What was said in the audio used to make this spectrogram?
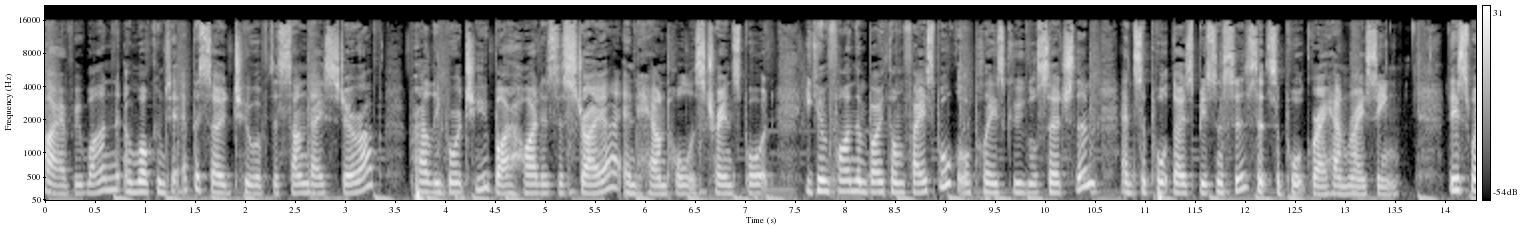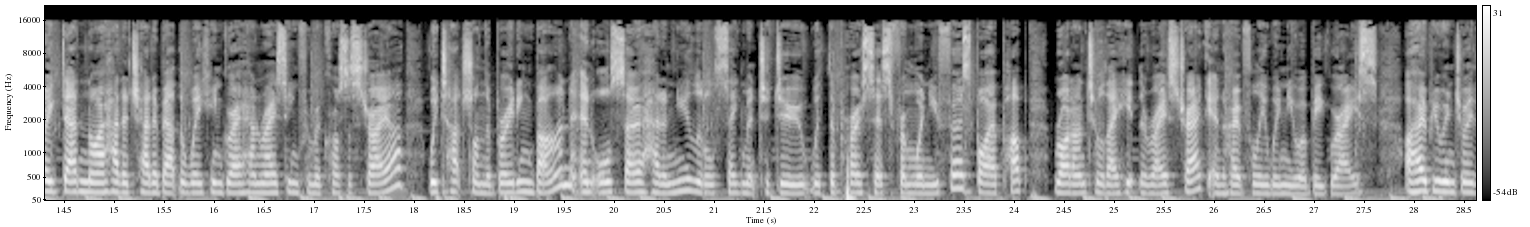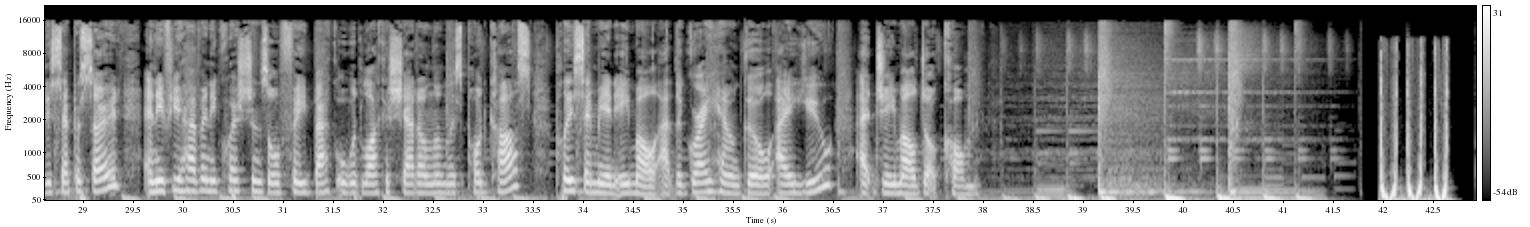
Hi, everyone, and welcome to episode two of the Sunday Stir Up, proudly brought to you by Hiders Australia and Hound Haulers Transport. You can find them both on Facebook or please Google search them and support those businesses that support greyhound racing. This week, Dad and I had a chat about the week in greyhound racing from across Australia. We touched on the breeding barn and also had a new little segment to do with the process from when you first buy a pup right until they hit the racetrack and hopefully win you a big race. I hope you enjoy this episode, and if you have any questions or feedback or would like a shout out on this podcast, please send me an email at thegreyhoundgirlau at gmail.com.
